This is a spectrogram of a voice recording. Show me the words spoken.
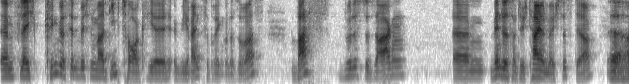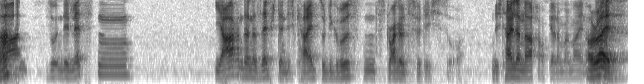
ähm, vielleicht kriegen wir es hin, ein bisschen mal Deep Talk hier irgendwie reinzubringen oder sowas. Was würdest du sagen, ähm, wenn du das natürlich teilen möchtest, ja, ja. so in den letzten Jahren deiner Selbstständigkeit so die größten Struggles für dich? So. Und ich teile danach auch gerne mal meinen. Alright.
